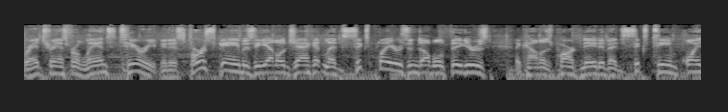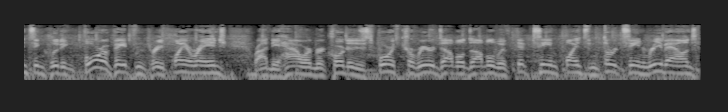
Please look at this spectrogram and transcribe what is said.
Grad transfer Lance Terry in his first game as a Yellow Jacket led six players in double figures. The College Park native had 16 points, including four of eight from three-point range. Rodney Howard recorded his fourth career double-double with 15 points and 13 rebounds.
